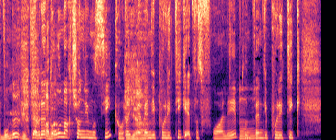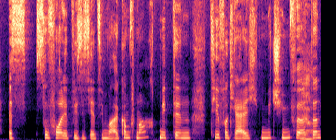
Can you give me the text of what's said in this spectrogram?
Womöglich. Ja, aber der aber, Ton macht schon die Musik, oder? Ich ja. meine, wenn die Politik etwas vorlebt mhm. und wenn die Politik es so vorlebt, wie sie es jetzt im Wahlkampf macht, mit den Tiervergleichen, mit Schimpfwörtern,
